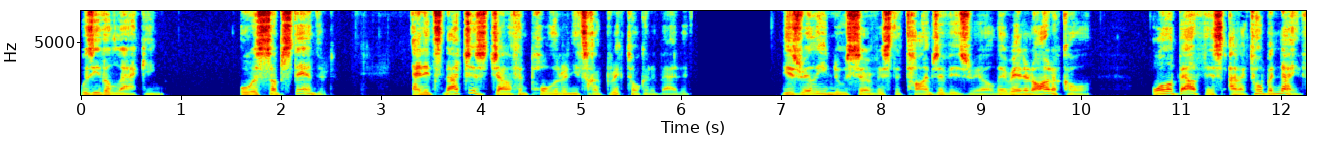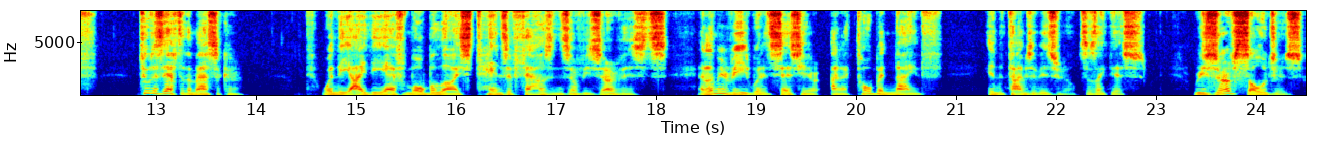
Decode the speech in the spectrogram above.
was either lacking or was substandard. And it's not just Jonathan Pollard and Yitzhak Brik talking about it. The Israeli news service, the Times of Israel, they ran an article all about this on October 9th, two days after the massacre, when the IDF mobilized tens of thousands of reservists. And let me read what it says here on October 9th, in the Times of Israel. It says like this Reserve soldiers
